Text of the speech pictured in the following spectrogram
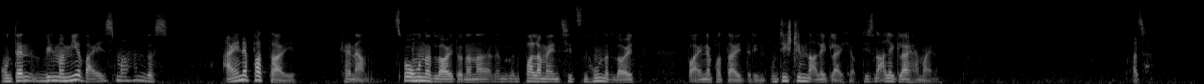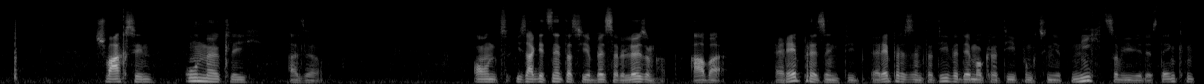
Und dann will man mir weismachen, dass eine Partei, keine Ahnung, 200 Leute oder im Parlament sitzen 100 Leute, vor einer Partei drin. Und die stimmen alle gleich ab. Die sind alle gleicher Meinung. Also, Schwachsinn, unmöglich. Also, und ich sage jetzt nicht, dass ihr eine bessere Lösung habt, aber repräsentative Demokratie funktioniert nicht so, wie wir das denken.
